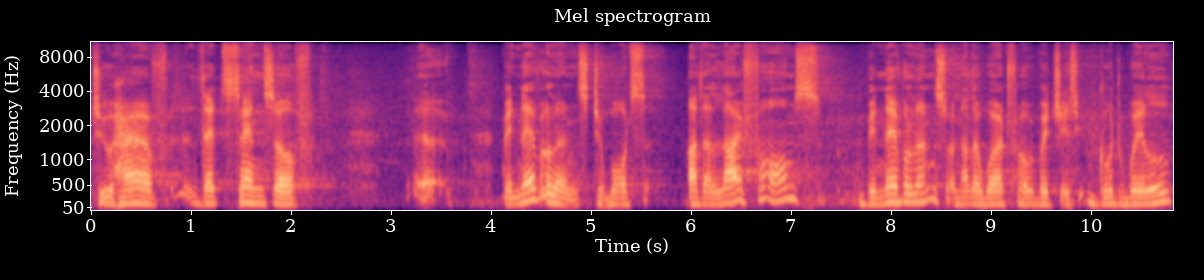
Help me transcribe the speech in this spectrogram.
to have that sense of uh, benevolence towards other life forms, benevolence, another word for which is goodwill,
